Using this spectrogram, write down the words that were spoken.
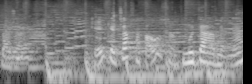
Ben, j'arrête. Ok, le ketchup, ça passe. hein. Moutarde maintenant.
